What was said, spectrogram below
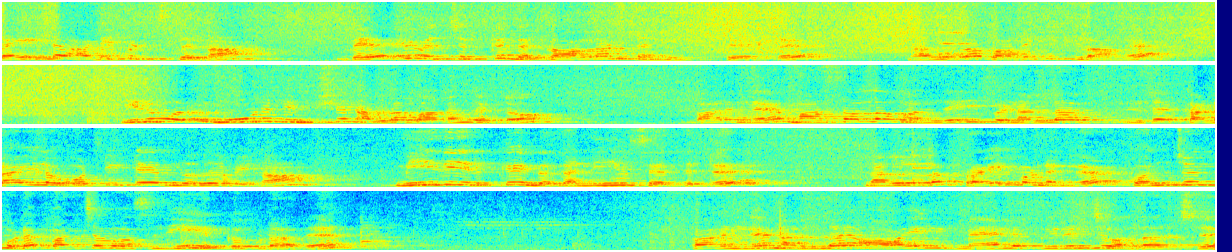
லைட்டாக அடிப்பிடிச்சதுன்னா வேக வச்சிருக்க இந்த காளான் தண்ணி சேர்த்து நல்லா வதக்கிக்கலாங்க. இது ஒரு மூணு நிமிஷம் நல்லா வதங்கட்டும். பாருங்கள் மசாலா வந்து இப்போ நல்லா இந்த கடாயில் ஒட்டிகிட்டே இருந்தது அப்படின்னா மீதி இருக்க இந்த தண்ணியும் சேர்த்துட்டு நல்லா ஃப்ரை பண்ணுங்க. கொஞ்சம் கூட பச்சை வாசனையே இருக்கக்கூடாது. பாருங்க நல்லா ஆயில் மேலே பிரிஞ்சு வந்தாச்சு.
